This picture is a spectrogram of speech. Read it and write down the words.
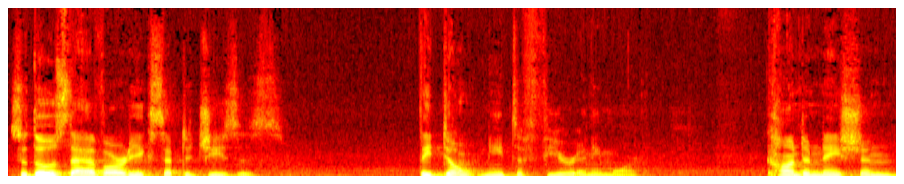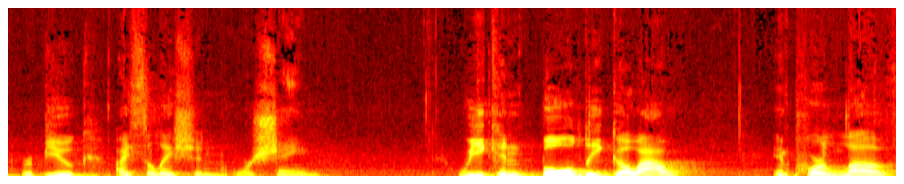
So, those that have already accepted Jesus, they don't need to fear anymore condemnation, rebuke, isolation, or shame. We can boldly go out and pour love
